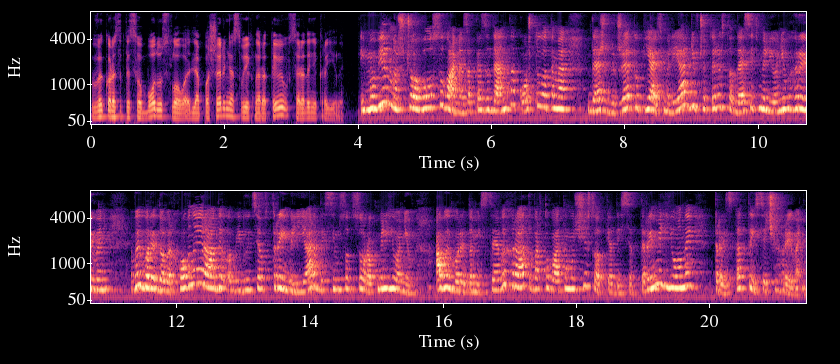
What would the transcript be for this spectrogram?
використати свободу слова для поширення своїх наративів всередині країни. Ймовірно, що голосування за президента коштуватиме держбюджету 5 мільярдів 410 мільйонів гривень. Вибори до Верховної Ради обійдуться в 3 мільярди 740 мільйонів, а вибори до місцевих рад вартуватимуть 653 мільйони 300 тисяч гривень.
